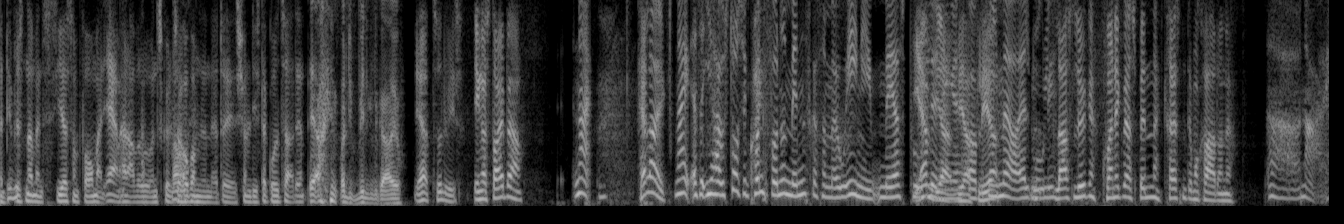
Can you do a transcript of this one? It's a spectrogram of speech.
Men det er vel sådan, at man siger som formand, ja, men han har været undskyld, så Nå, jeg okay. håber man, at uh, journalister godtager den. Ja, og det vil vi gøre jo. Ja, tydeligvis. Inger Støjberg. Nej, Heller ikke. nej, altså I har jo stort set kun fundet mennesker, som er uenige med os på Jamen, vi har- udlændinge vi har og flere. klima og alt muligt. Lars Lykke. Kunne han ikke være spændende? Kristendemokraterne. Ah, nej.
